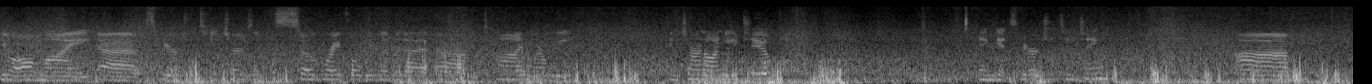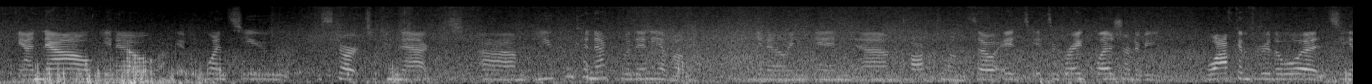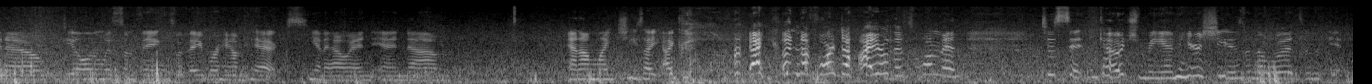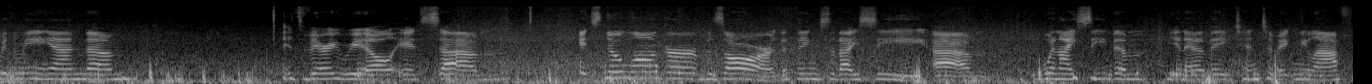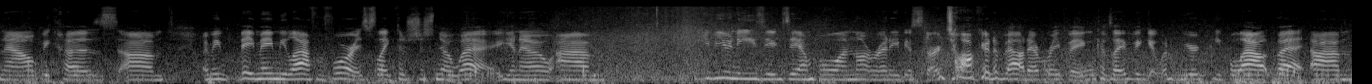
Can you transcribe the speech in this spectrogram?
to all my uh, spiritual teachers. I'm so grateful we live at a, a time where we can turn on YouTube and get spiritual teaching. Um, and now, you know, once you start to connect, um, you can connect with any of them, you know, and, and um, talk to them. So it's, it's a great pleasure to be walking through the woods, you know, dealing with some things with Abraham Hicks, you know, and, and, um, and I'm like, geez, I, I, could, I couldn't afford to hire this woman to sit and coach me, and here she is in the woods with me, and um, it's very real. It's um, it's no longer bizarre. The things that I see, um, when I see them, you know, they tend to make me laugh now because, um, I mean, they made me laugh before. It's like there's just no way, you know. Um, to give you an easy example, I'm not ready to start talking about everything because I think it would weird people out, but um,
